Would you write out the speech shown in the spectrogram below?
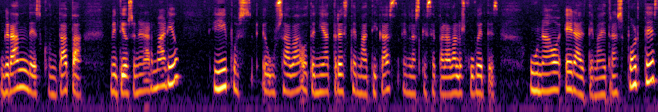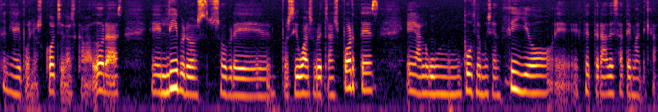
grandes con tapa metidos en el armario y pues usaba o tenía tres temáticas en las que separaba los juguetes. Una era el tema de transportes, tenía ahí pues los coches, las excavadoras, libros sobre, pues igual sobre transportes, eh, algún puzzle muy sencillo, eh, etcétera, de esa temática.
